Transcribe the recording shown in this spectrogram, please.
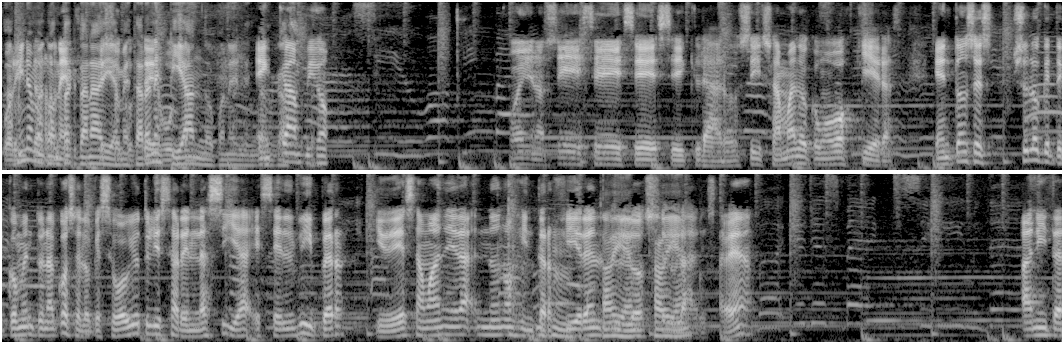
Por a mí no me internet, contacta nadie, me estarán espiando, ponele. En caso. cambio. Bueno, sí, sí, sí, sí, claro. Sí, llamalo como vos quieras. Entonces, yo lo que te comento una cosa, lo que se volvió a utilizar en la CIA es el Viper y de esa manera no nos interfieren bien, los celulares, ¿sabes? Anita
